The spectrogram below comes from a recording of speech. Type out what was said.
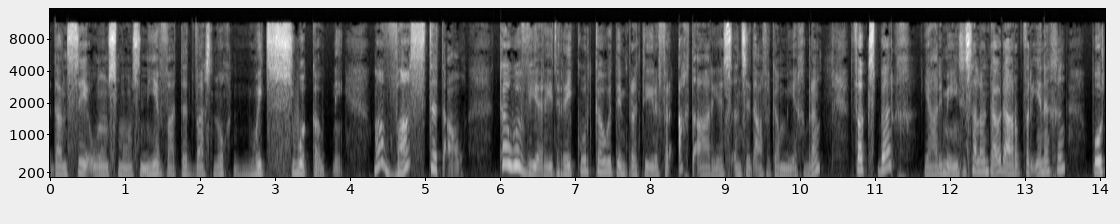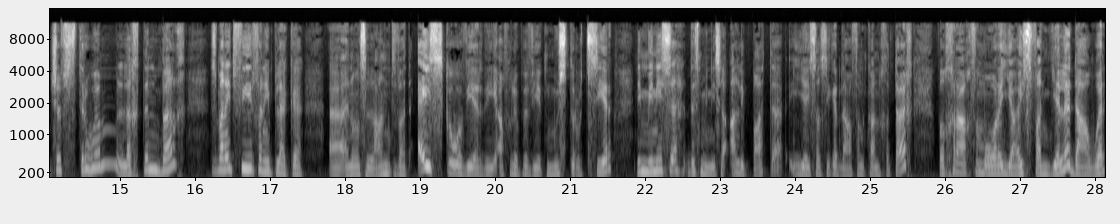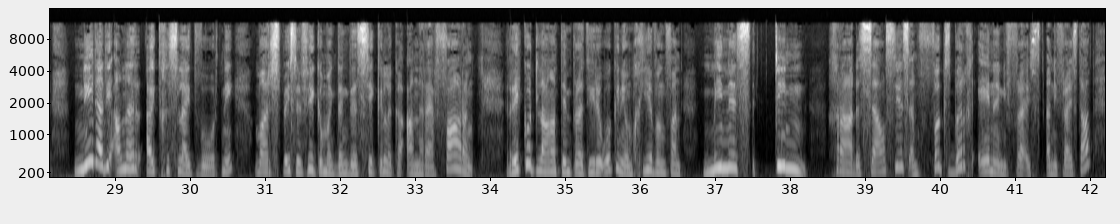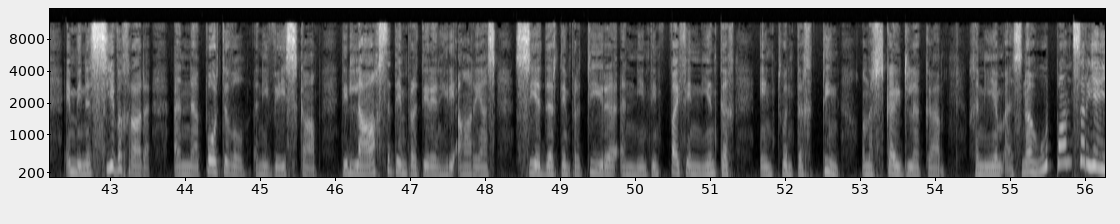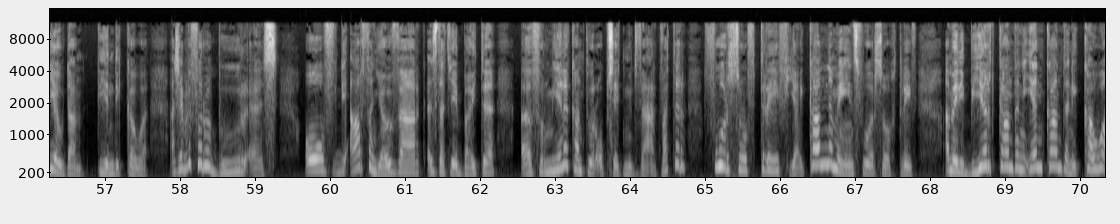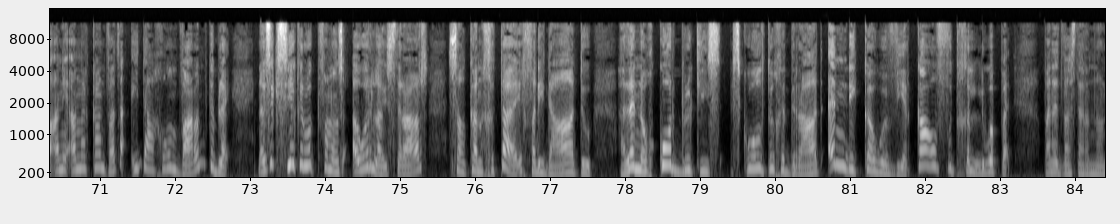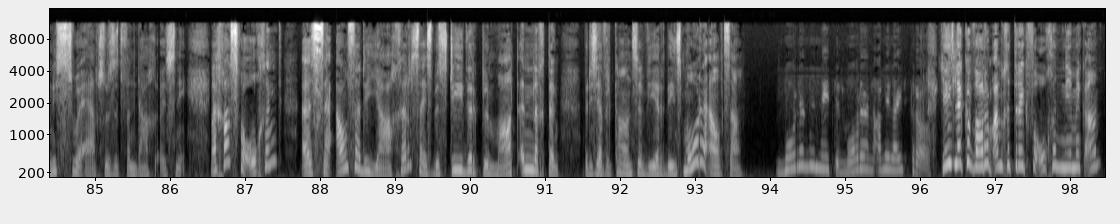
dan sê ons mos nee wat dit was nog nooit so koud nie. Maar was dit al? Koue weer het rekordkoue temperature vir 8 areas in Suid-Afrika meegebring. Ficksburg, Ja, die mense sal onthou daarop vereniging Potchefstroom, Lichtenburg. Dis maar net vier van die plekke uh, in ons land wat yskoue weer die afgelope week moes trotseer. Die minise, dis minise al die pad. Uh, jy sal seker daarvan kan getuig. Wil graag vanmôre juis van julle daaroor, nie dat die ander uitgesluit word nie, maar spesifiek om ek dink dis sekerlik 'n ander ervaring. Rekordlae temperature ook in die omgewing van -10 grade Celsius in Ficksburg en in die Vrys in die Vrystaat en minus 7 grade in uh, Portowil in die Wes-Kaap. Die laagste temperature in hierdie areas sedert temperature in 1995 en 2010 onderskeidelik uh, geneem is. Nou, hoe panser jy jou dan teen die koue? As jy byvoorbeeld 'n boer is of die aard van jou werk is dat jy buite 'n formele kantoor opset moet werk. Watter voorsorg tref jy? Kan 'n mens voorsorg tref? Aan met die beerdkant aan die een kant en die koue aan die ander kant. Wat 'n uitdaging om warm te bly. Nou is ek seker ook van ons ouer luisteraars sal kan getuig van die dae toe hulle nog kort broekies skool toe gedra het in die koue weer, kaalvoet geloop het want dit was daarom nou nie so erg soos dit vandag is nie. My gas vanoggend is eh, Elsa die Jager, sy is bestuurder klimaatinligting by die Suid-Afrikaanse Weerdienst. Môre Elsa. Môre net en môre aan al die luisteraars. Jy's lekker warm aangetrek vanoggend neem ek aan?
